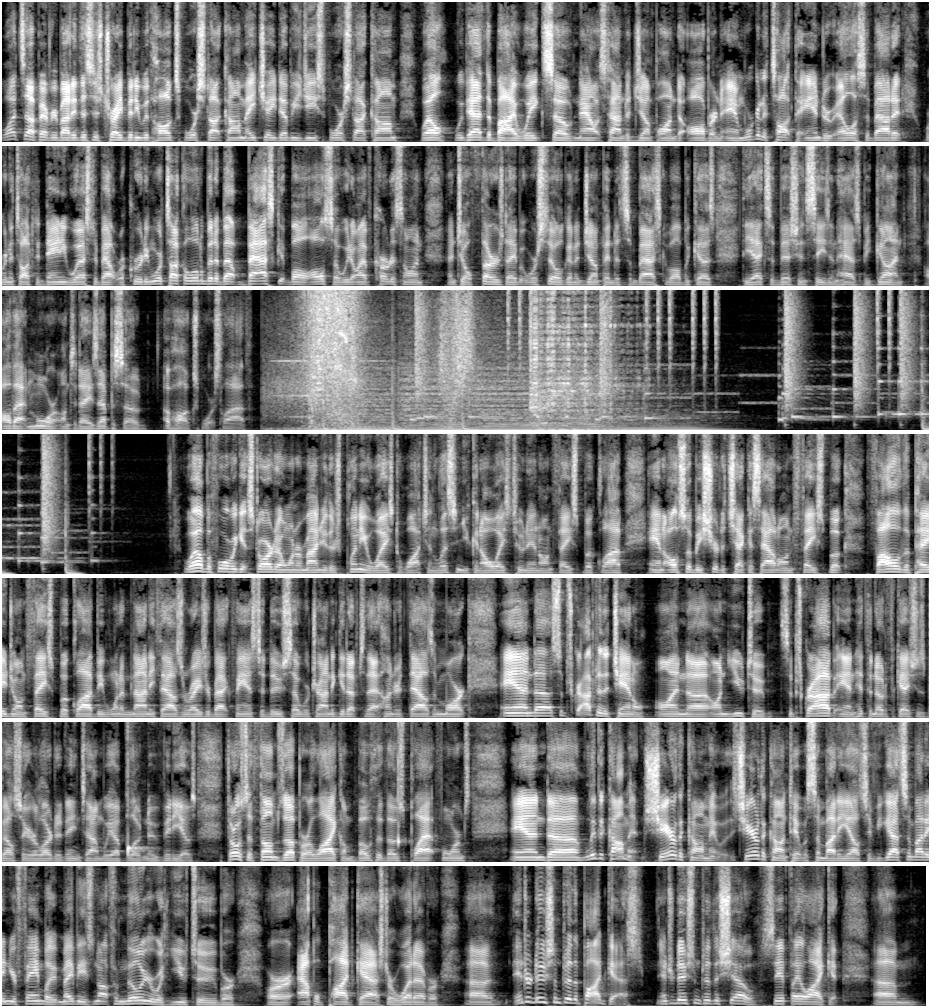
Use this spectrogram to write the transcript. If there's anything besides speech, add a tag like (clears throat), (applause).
What's up, everybody? This is Trey Biddy with hawgsports.com, H-A-W-G sports.com. Well, we've had the bye week, so now it's time to jump on to Auburn, and we're going to talk to Andrew Ellis about it. We're going to talk to Danny West about recruiting. We'll talk a little bit about basketball also. We don't have Curtis on until Thursday, but we're still going to jump into some basketball because the exhibition season has begun. All that and more on today's episode of Hog Sports Live. Well, before we get started, I want to remind you there's plenty of ways to watch and listen. You can always tune in on Facebook Live and also be sure to check us out on Facebook. Follow the page on Facebook Live. Be one of 90,000 Razorback fans to do so. We're trying to get up to that 100,000 mark. And uh, subscribe to the channel on, uh, on YouTube. Subscribe and hit the notifications bell so you're alerted anytime we upload new videos. Throw us a thumbs up or a like on both of those platforms and uh, leave a comment. Share the comment. Share the content with somebody else. If you got somebody in your family maybe is not familiar with YouTube or, or Apple Podcast or whatever, uh, introduce them to the podcast, introduce them to the show, see if they like it. Um,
